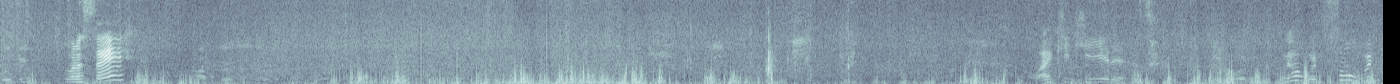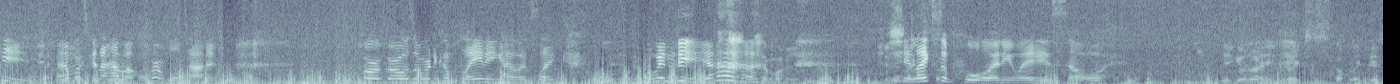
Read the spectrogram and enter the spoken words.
Don't you? You wanna stay? I'm good. Waikiki it is. You know what? No, it's so windy. Emma's gonna have a horrible time. Poor girl was already complaining how it's like windy. Yeah. Emma. doesn't She like likes the pool anyway, so Nico likes stuff like this.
